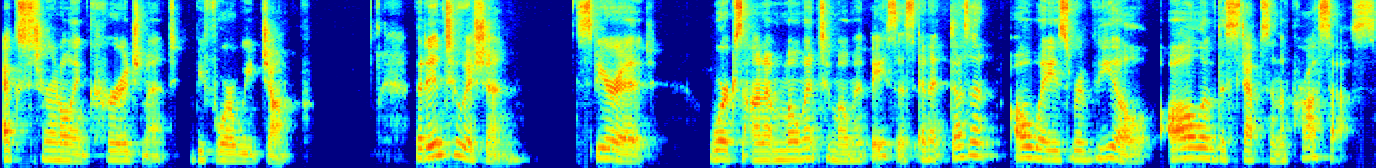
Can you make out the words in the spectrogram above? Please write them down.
external encouragement before we jump. But intuition, spirit, works on a moment to moment basis, and it doesn't always reveal all of the steps in the process.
